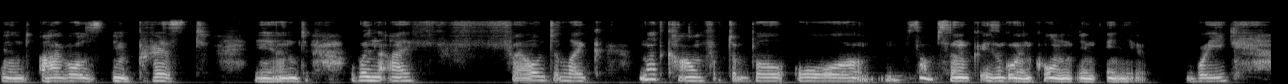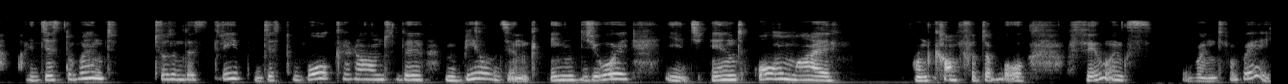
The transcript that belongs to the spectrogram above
And I was impressed. And when I felt like not comfortable or something is going on in any way, I just went to the street, just walk around the building, enjoy it, and all my uncomfortable feelings went away.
